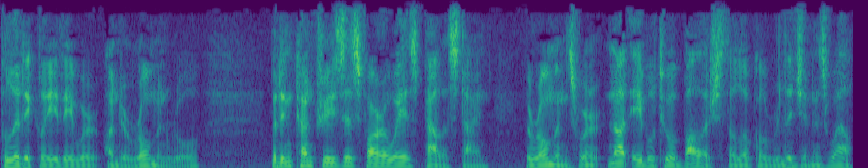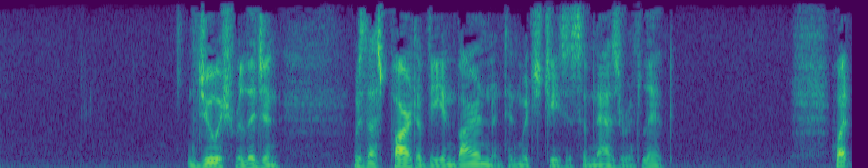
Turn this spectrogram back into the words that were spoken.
Politically, they were under Roman rule. But in countries as far away as Palestine, the Romans were not able to abolish the local religion as well. The Jewish religion was thus part of the environment in which Jesus of Nazareth lived. What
